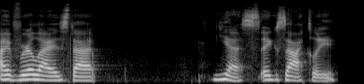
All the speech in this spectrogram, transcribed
I've realized that, yes, exactly.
